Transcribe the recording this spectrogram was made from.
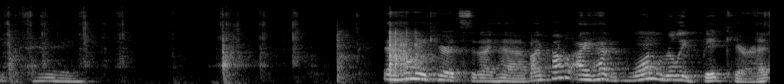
Okay. And how many carrots did I have? I probably, I had one really big carrot.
